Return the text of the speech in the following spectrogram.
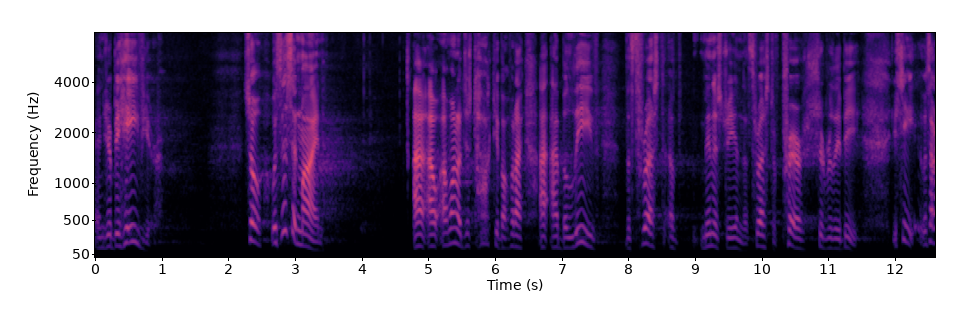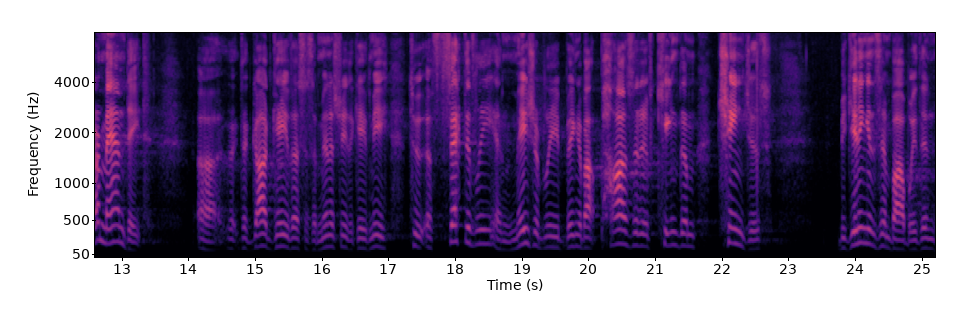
and your behavior. So, with this in mind, I, I, I want to just talk to you about what I, I, I believe the thrust of ministry and the thrust of prayer should really be. You see, with our mandate, uh, that, God gave us as a ministry, that gave me to effectively and measurably bring about positive kingdom changes, beginning in Zimbabwe, then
